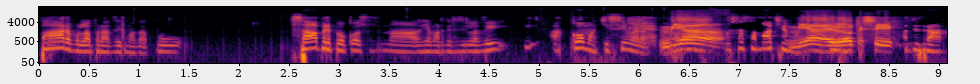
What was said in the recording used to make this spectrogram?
πάρα πολλά παραδείγματα που θα έπρεπε ο κόσμος να διαμαρτυρηθεί. Δηλαδή, ακόμα και σήμερα. Μία, στα μάτια μου, μία ερώτηση. Αντιδράνε.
